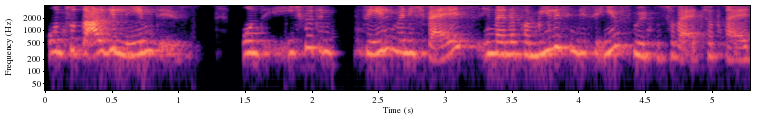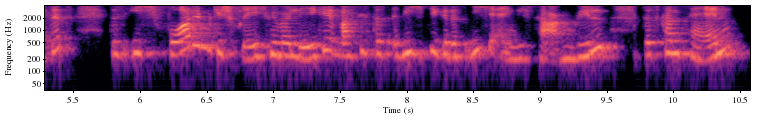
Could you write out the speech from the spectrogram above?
und total gelähmt ist. Und ich würde empfehlen, wenn ich weiß, in meiner Familie sind diese Impfmythen so weit verbreitet, dass ich vor dem Gespräch mir überlege, was ist das Wichtige, das ich eigentlich sagen will. Das kann sein,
